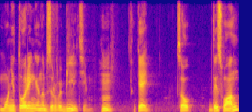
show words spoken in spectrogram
Monitoring and observability. Hmm. Okay, so this one,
